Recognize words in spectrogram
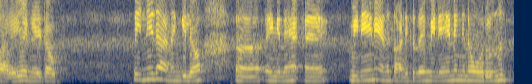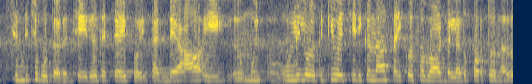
പറയാണ് കേട്ടോ. പിന്നീടാണെങ്കിലോ ഇങ്ങനെ വിനയനെയാണ് കാണിക്കുന്നത്. വിനയൻ ഇങ്ങനെ ഓരോന്ന് ചിന്തിച്ചു കൂട്ടുകയാണ് ചെയ്ത് തെറ്റായി പോയി തന്റെ ആ ഈ ഉള്ളിൽ ഒതുക്കി വെച്ചിരിക്കുന്ന ആ സൈക്കോ സ്വഭാവം ഉണ്ടല്ലോ അത് പുറത്തു വന്നത്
